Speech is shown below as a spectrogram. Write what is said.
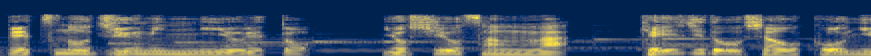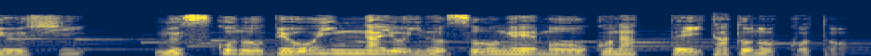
別の住民によると義雄さんは軽自動車を購入し息子の病院通いの送迎も行っていたとのこと。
